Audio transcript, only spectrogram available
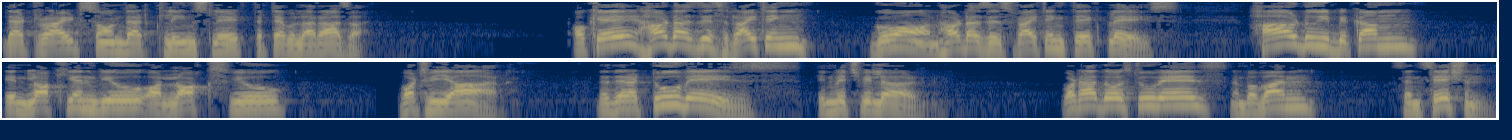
that writes on that clean slate, the tabula rasa. Okay, how does this writing go on? How does this writing take place? How do we become, in Lockean view or Locke's view, what we are? That there are two ways in which we learn. What are those two ways? Number one, sensation.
